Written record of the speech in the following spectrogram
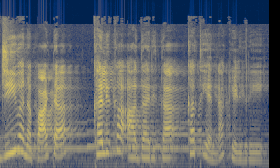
ಜೀವನ ಪಾಠ ಕಲಿಕಾ ಆಧಾರಿತ ಕಥೆಯನ್ನ ಕೇಳಿದ್ರಿ.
